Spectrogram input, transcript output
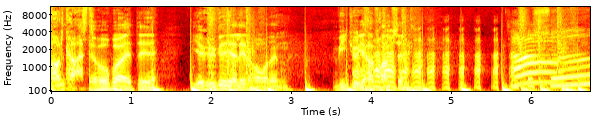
podcast. Jeg håber, at uh, I har hygget jer lidt over den video, jeg har fremsendt. De er så søde.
